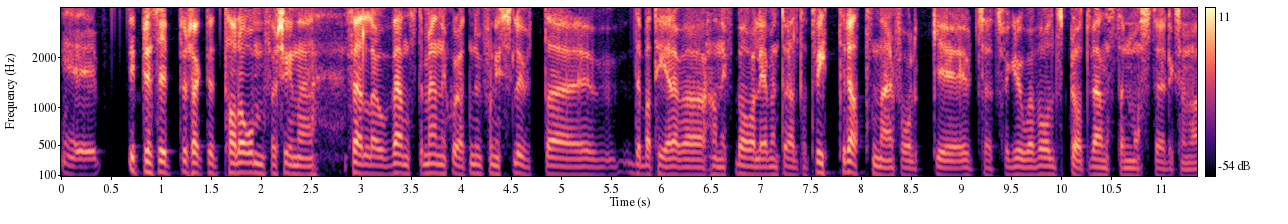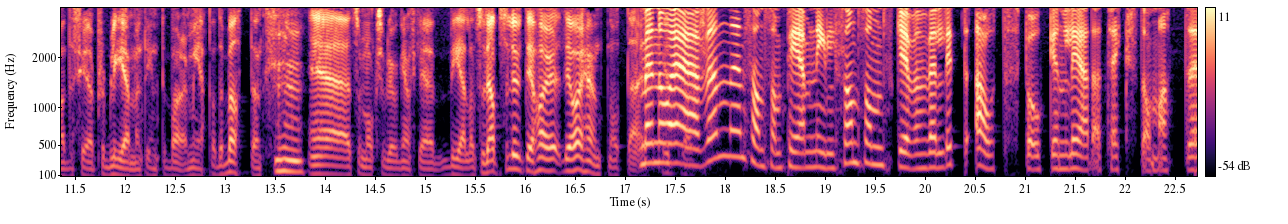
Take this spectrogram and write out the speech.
eh, i princip försökte tala om för sina fellow vänstermänniskor att nu får ni sluta eh, debattera vad Hanif Bali eventuellt har twittrat när folk eh, utsätts för grova våldsbrott. Vänstern måste liksom adressera problemet, inte bara metadebatten. Mm. Eh, som också blev ganska delad. Så det, absolut, det har, det har hänt något där. Men och även en sån som PM Nilsson som skrev en väldigt outspoken ledartext om att eh,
